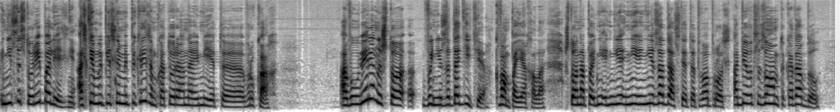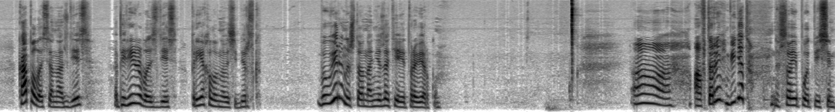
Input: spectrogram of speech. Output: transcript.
не с историей болезни, а с тем выписанным эпикризом, который она имеет э, в руках. А вы уверены, что э, вы не зададите, к вам поехала, что она не, не, не задаст этот вопрос? А биоцизумам-то когда был? Капалась она здесь, оперировалась здесь, приехала в Новосибирск. Вы уверены, что она не затеет проверку? А, авторы видят свои подписи.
